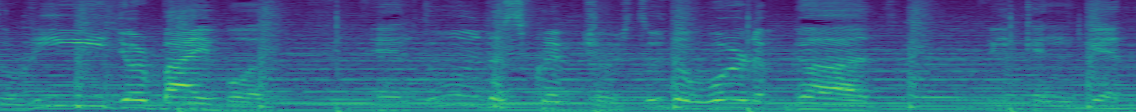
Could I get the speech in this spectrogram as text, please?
to read your Bible. And through the scriptures, through the Word of God, we can get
